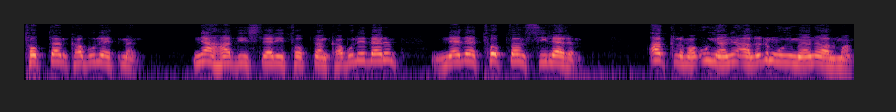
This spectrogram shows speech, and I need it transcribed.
toptan kabul etmem. Ne hadisleri toptan kabul ederim ne de toptan silerim. Aklıma uyanı alırım uymayanı almam.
